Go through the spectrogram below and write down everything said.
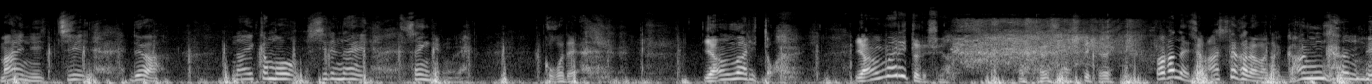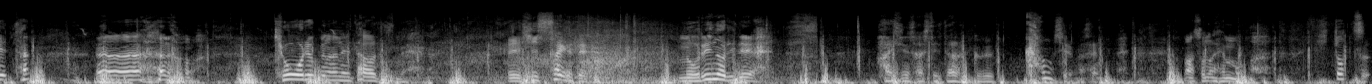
毎日ではないかもしれない宣言をねここで。やんわりと。やんわりとですよ。させていただき分かんないですよ。明日からまたガンガンネタ。あの強力なネタをですね、えー、引っ提げてノリノリで配信させていただくかもしれませんので、まあ、その辺も一つ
